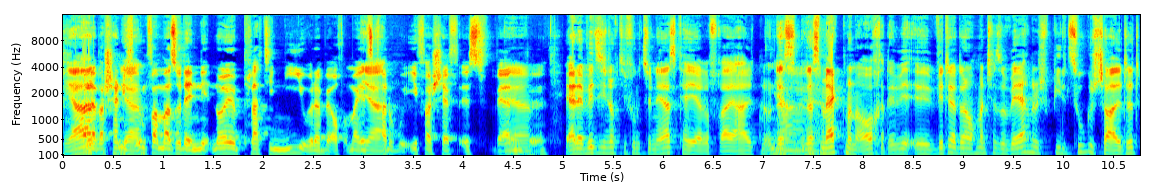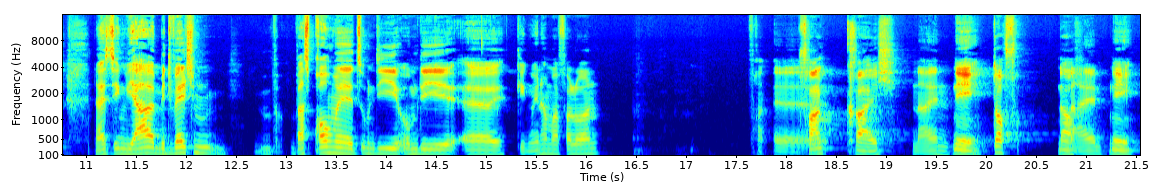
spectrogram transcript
ja, weil er wahrscheinlich ja. irgendwann mal so der ne-, neue Platini oder wer auch immer jetzt gerade UEFA-Chef ist, werden will. Ja, der will sich noch die Funktionärskarriere frei halten und das, das merkt man auch. Der äh, wird ja dann auch manchmal so während dem Spiel zugeschaltet. Da heißt irgendwie, ja, mit welchem, was brauchen wir jetzt um die, um die, äh, gegen wen haben wir verloren? Fra äh, Frankreich. Nein. Nee, doch. No. Nein. Nee.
